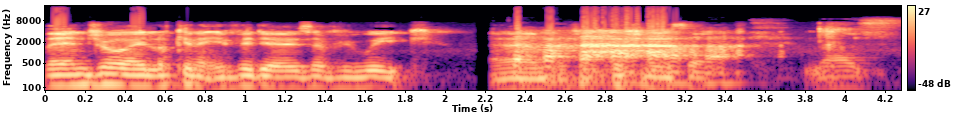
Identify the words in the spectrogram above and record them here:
they enjoy looking at your videos every week. Um, if you're pushing yourself. nice.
